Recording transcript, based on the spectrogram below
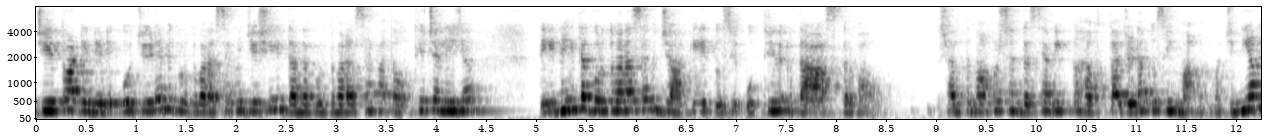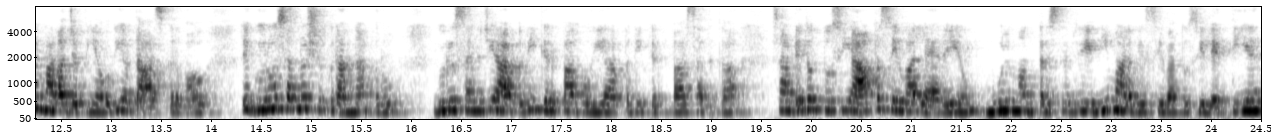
ਜੇ ਤੁਹਾਡੇ ਨੇੜੇ ਕੋ ਜਿਹੜਾ ਵੀ ਗੁਰਦੁਆਰਾ ਸਾਹਿਬ ਹੈ, ਜੇ ਸ਼ਹੀਦਾਂ ਦਾ ਗੁਰਦੁਆਰਾ ਸਾਹਿਬ ਆ ਤਾਂ ਉੱਥੇ ਚਲੇ ਜਾ ਤੇ ਨਹੀਂ ਤਾਂ ਗੁਰਦੁਆਰਾ ਸਾਹਿਬ ਜਾ ਕੇ ਤੁਸੀਂ ਉੱਥੇ ਅਰਦਾਸ ਕਰਵਾਓ। ਸ਼ੰਤ ਮਹਾਂਪੁਰਸ਼ਾਂ ਨੇ ਦੱਸਿਆ ਵੀ ਇੱਕ ਹਫਤਾ ਜਿਹੜਾ ਤੁਸੀਂ ਜਿੰਨੀਆਂ ਵੀ ਮਾਲਾ ਜਪੀਆਂ ਉਹਦੀ ਅਰਦਾਸ ਕਰਵਾਓ। ਤੇ ਗੁਰੂ ਸਾਹਿਬ ਨੂੰ ਸ਼ੁਕਰਾਨਾ ਕਰੋ। ਗੁਰੂ ਸਾਹਿਬ ਜੀ ਆਪ ਦੀ ਕਿਰਪਾ ਹੋਈ ਆਪ ਦੀ ਕਿਰਪਾ ਸਦਕਾ। ਸਾਡੇ ਤੋਂ ਤੁਸੀਂ ਆਪ ਸੇਵਾ ਲੈ ਰਹੇ ਹੋ। ਮੂਲ ਮੰਤਰ ਸਾਹਿਬ ਜੀ ਇੰਨੀ ਮਾਲਾ ਦੀ ਸੇਵਾ ਤੁਸੀਂ ਲੈਤੀ ਹੈ।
